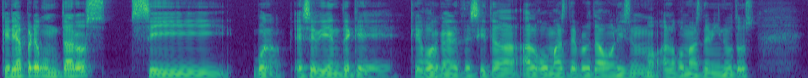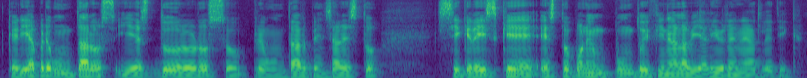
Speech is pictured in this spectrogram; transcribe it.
Quería preguntaros si, bueno, es evidente que, que Gorka necesita algo más de protagonismo, algo más de minutos. Quería preguntaros, y es doloroso preguntar, pensar esto, si creéis que esto pone un punto y final a Vía Libre en el Athletic.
